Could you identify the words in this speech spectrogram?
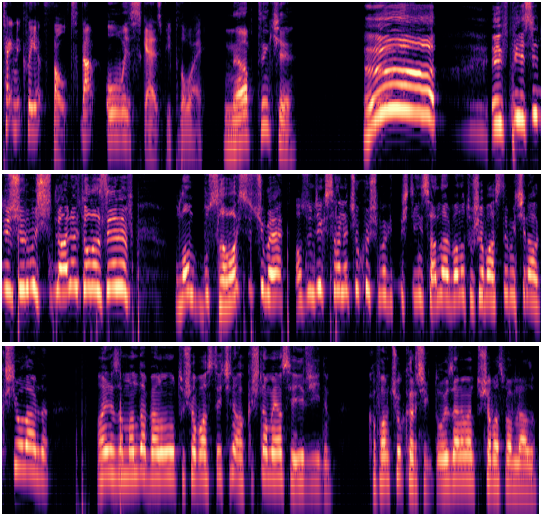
Technically at fault. That always scares people away. Ne yaptın ki? FPS'i düşürmüş lanet olası herif. Ulan bu savaş suçu be. Az önceki sahne çok hoşuma gitmişti. İnsanlar bana tuşa bastığım için alkışlıyorlardı. Aynı zamanda ben onu tuşa bastığı için alkışlamayan seyirciydim. Kafam çok karışıktı. O yüzden hemen tuşa basmam lazım.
